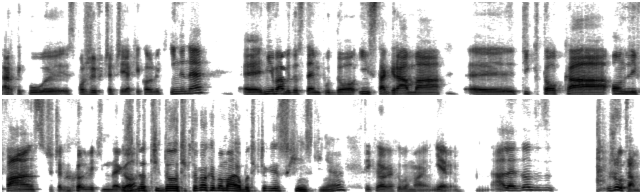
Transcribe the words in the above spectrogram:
artykuły spożywcze czy jakiekolwiek inne, E, nie mamy dostępu do Instagrama, e, TikToka, OnlyFans czy czegokolwiek innego. Do, do TikToka chyba mają, bo TikTok jest chiński, nie? TikToka chyba mają, nie wiem, ale no, rzucam.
